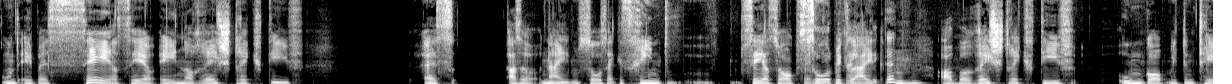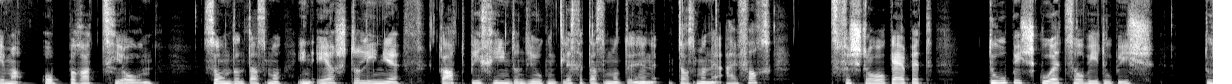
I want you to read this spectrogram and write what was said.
und eben sehr, sehr eher restriktiv es, also nein, ich muss so sagen, das Kind sehr sorgfältig, sorgfältig. begleitet, mhm. aber restriktiv umgeht mit dem Thema Operation sondern dass man in erster Linie, gerade bei Kindern und Jugendlichen, dass man, denen, dass man einfach zu verstehen gibt, du bist gut so, wie du bist. Du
